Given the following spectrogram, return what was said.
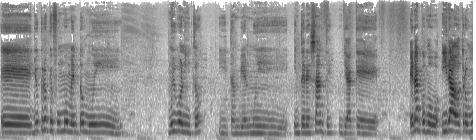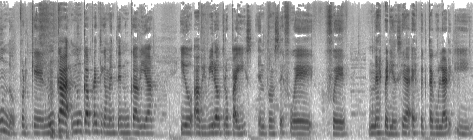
eh, yo creo que fue un momento muy, muy bonito y también muy interesante, ya que era como ir a otro mundo, porque nunca, nunca prácticamente nunca había ido a vivir a otro país, entonces fue, fue una experiencia espectacular y,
